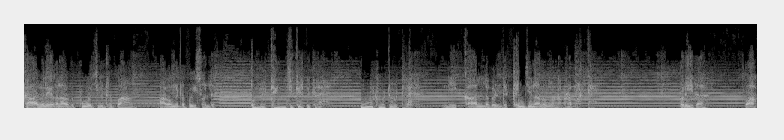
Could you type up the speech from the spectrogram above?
காதுல எவனாவது பூ வச்சுக்கிட்டு இருப்பான் அவங்கிட்ட போய் சொல்லு. உன்னை கெஞ்சி கேட்டுக்கிறேன். இன்னைக்கு மட்டும் விட்டுரு. நீ கால்ல விழுந்து கெஞ்சினாலும் உன்னை விட மாட்டேன். புரியுதா? வா.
